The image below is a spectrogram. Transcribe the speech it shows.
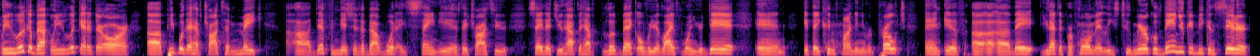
when you look about when you look at it, there are uh, people that have tried to make uh, definitions about what a saint is. They try to say that you have to have look back over your life when you're dead, and if they couldn't find any reproach, and if uh, uh, uh, they you have to perform at least two miracles, then you could be considered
